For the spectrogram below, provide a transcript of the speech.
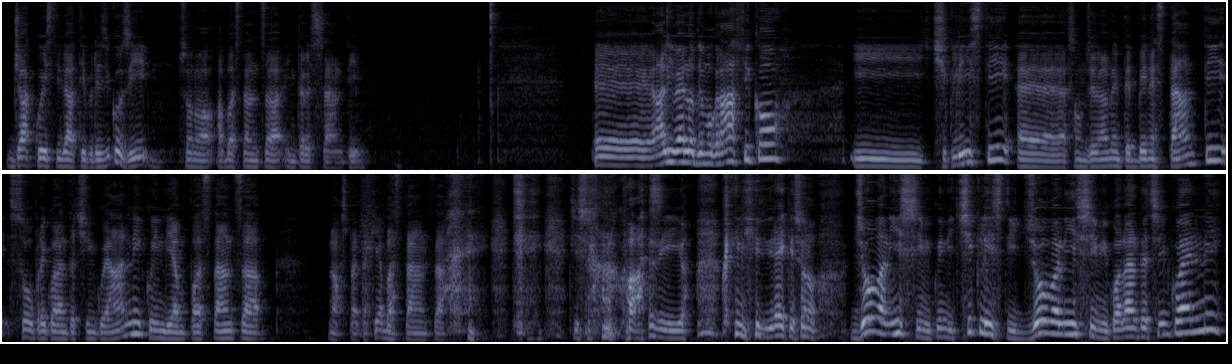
già questi dati presi così sono abbastanza interessanti. Eh, a livello demografico i ciclisti eh, sono generalmente benestanti sopra i 45 anni, quindi è abbastanza... No, aspetta, chi è abbastanza? ci sono quasi io, quindi direi che sono giovanissimi, quindi ciclisti giovanissimi 45 anni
